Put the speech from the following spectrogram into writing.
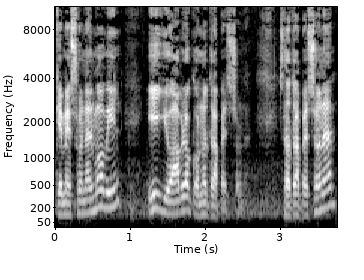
que me suena el móvil y yo hablo con otra persona. Esta otra persona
